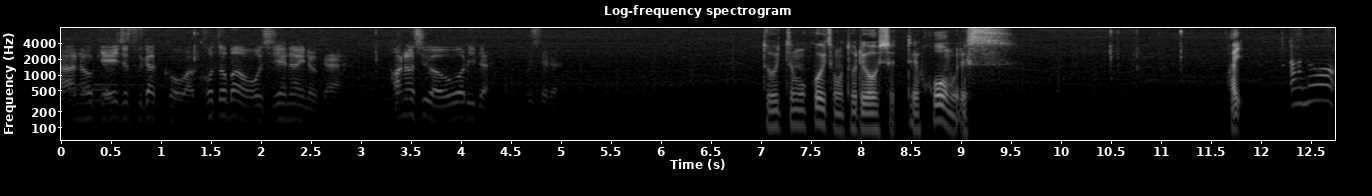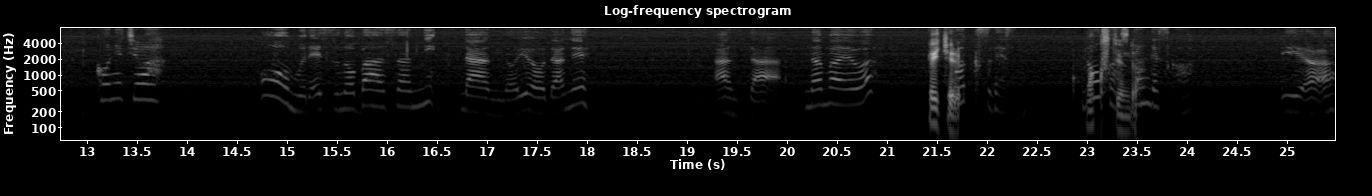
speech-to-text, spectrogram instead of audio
あの芸術学校は言葉を教えないのか。話は終わりだ。うせだどいつもこいつも取り押してって、ホームレス。はい。あのこんにちは。ホームレスのばあさんに何の用だね。あんた名前は？マッレイチェル。クスです。マックスって言うんだ。したんですか？いや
